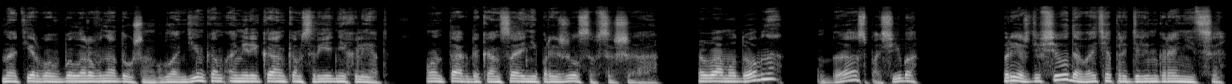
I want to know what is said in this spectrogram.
Натербов был равнодушен к блондинкам-американкам средних лет. Он так до конца и не прижился в США. «Вам удобно?» «Да, спасибо». «Прежде всего давайте определим границы.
